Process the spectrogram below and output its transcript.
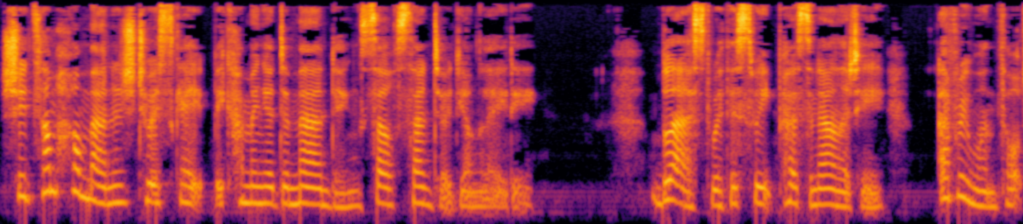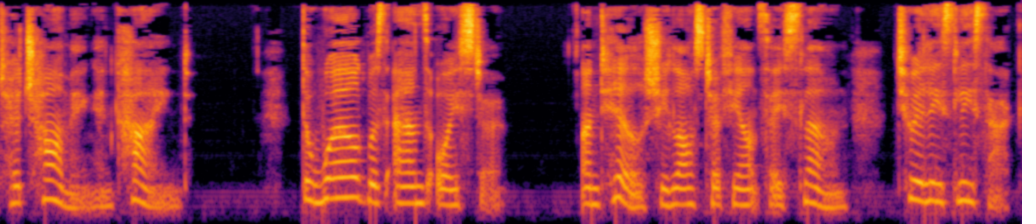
she'd somehow managed to escape becoming a demanding, self-centered young lady. Blessed with a sweet personality, everyone thought her charming and kind. The world was Anne's oyster, until she lost her fiancé Sloane to Elise Lissac,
